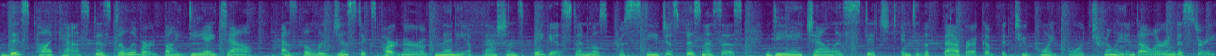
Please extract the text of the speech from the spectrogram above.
This podcast is delivered by DHL. As the logistics partner of many of fashion's biggest and most prestigious businesses, DHL is stitched into the fabric of the $2.4 trillion industry.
